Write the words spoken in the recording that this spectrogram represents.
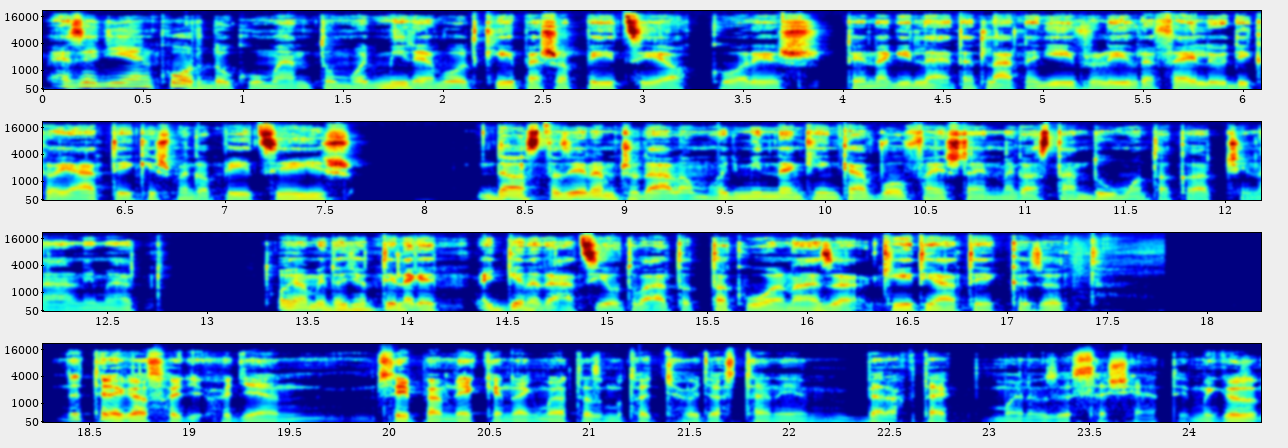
ez egy ilyen kordokumentum, hogy mire volt képes a PC akkor, és tényleg így lehetett látni, hogy évről évre fejlődik a játék és meg a PC is, de azt azért nem csodálom, hogy mindenki inkább Wolfenstein meg aztán Doomot akar csinálni, mert olyan, mintha tényleg egy, egy generációt váltottak volna ez a két játék között. De tényleg az, hogy, hogy ilyen szép emlékén megmaradt, az mutatja, hogy aztán ilyen berakták majdnem az összes játék. Még a,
